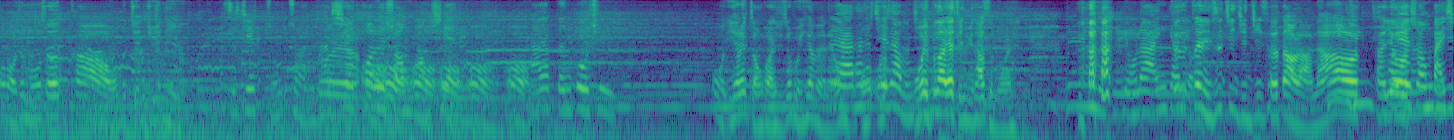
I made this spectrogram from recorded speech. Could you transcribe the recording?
哦，这摩托车靠，我们检举你。直接左转，它是要跨越双黄线，哦哦，然后要跟过去。哦，伊阿咧转关系，这回下面咧。对啊，他就切在我们。我也不知道要检举他什么哎。有啦，应该。是这里是进行机车道啦，然后他又。跨越双白线。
